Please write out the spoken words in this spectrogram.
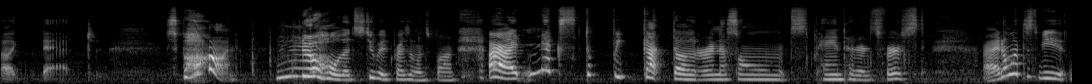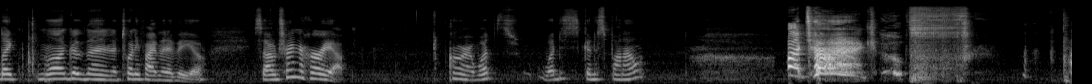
like that. Spawn! No, that stupid present one spawn. Alright, next we got the Renaissance Panthers first. I don't want this to be, like, longer than a 25 minute video. So I'm trying to hurry up. Alright, what's, what is to spawn out? A tank! it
